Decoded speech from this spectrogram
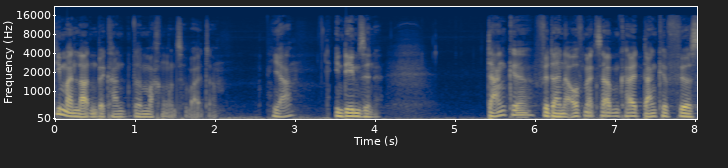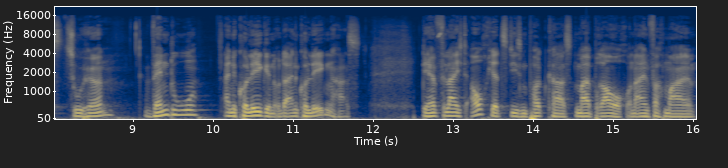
die meinen Laden bekannter machen und so weiter. Ja, in dem Sinne. Danke für deine Aufmerksamkeit, danke fürs Zuhören. Wenn du eine Kollegin oder einen Kollegen hast, der vielleicht auch jetzt diesen Podcast mal braucht und einfach mal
